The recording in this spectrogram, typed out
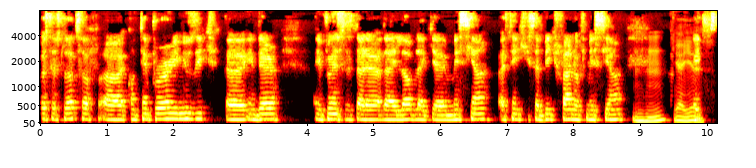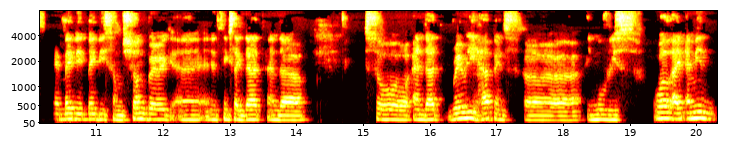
because there's lots of uh, contemporary music uh, in there, influences that uh, that I love, like uh, Messiaen. I think he's a big fan of Messiaen. Mm-hmm. Yeah, he is. maybe maybe some Schoenberg and things like that, and so and that rarely happens uh, in movies. Well, I, I mean,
